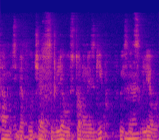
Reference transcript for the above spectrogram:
Там у тебя получается в левую сторону изгиб, в пояснице Мгм. в левую.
